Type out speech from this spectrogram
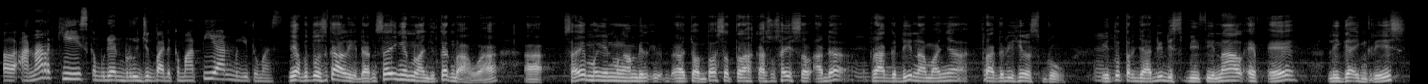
anarkis, kemudian berujung pada kematian begitu, Mas. Ya betul sekali dan saya ingin melanjutkan bahwa uh, saya ingin mengambil uh, contoh setelah kasus Heysel ada tragedi namanya tragedi Hillsborough. Itu terjadi di semifinal FA Liga Inggris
